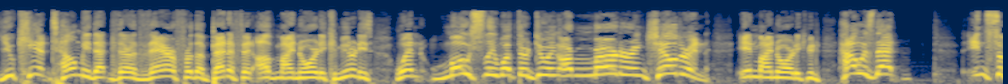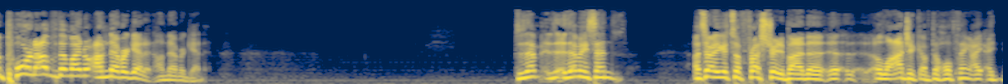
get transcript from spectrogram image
You can't tell me that they're there for the benefit of minority communities when mostly what they're doing are murdering children in minority communities. How is that in support of the minority? I'll never get it. I'll never get it. Does that does that make sense? I'm sorry, I get so frustrated by the uh, logic of the whole thing. I, I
